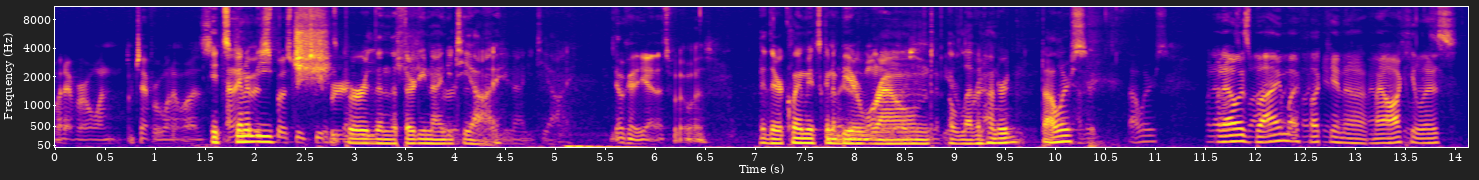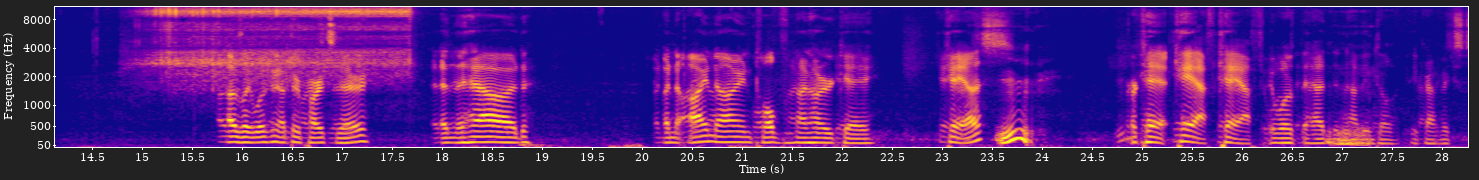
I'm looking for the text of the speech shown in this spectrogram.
whatever one, whichever one it was. It's gonna it be supposed to be cheaper than the 3090 Ti. Okay, yeah, that's what it was. They're claiming it's going to be Like one of those. around $1100. dollars. When I was buying my fucking uh, my Oculus, I was like looking at their parts there, and they had an i9 12900K KS Mm. or K, KF KF. It was it had didn't have the Intel the graphics.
